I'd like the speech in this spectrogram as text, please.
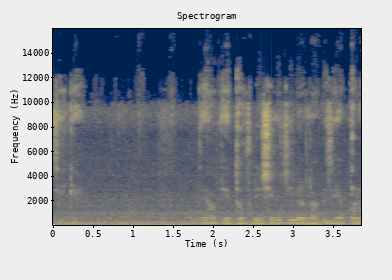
ਠੀਕ ਹੈ ਤੇ ਆ ਕੇ ਇੱਥੋਂ ਫਿਨਿਸ਼ਿੰਗ ਜੀ ਨਾਲ ਲੱਗ ਜੇ ਆਪਣਾ।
